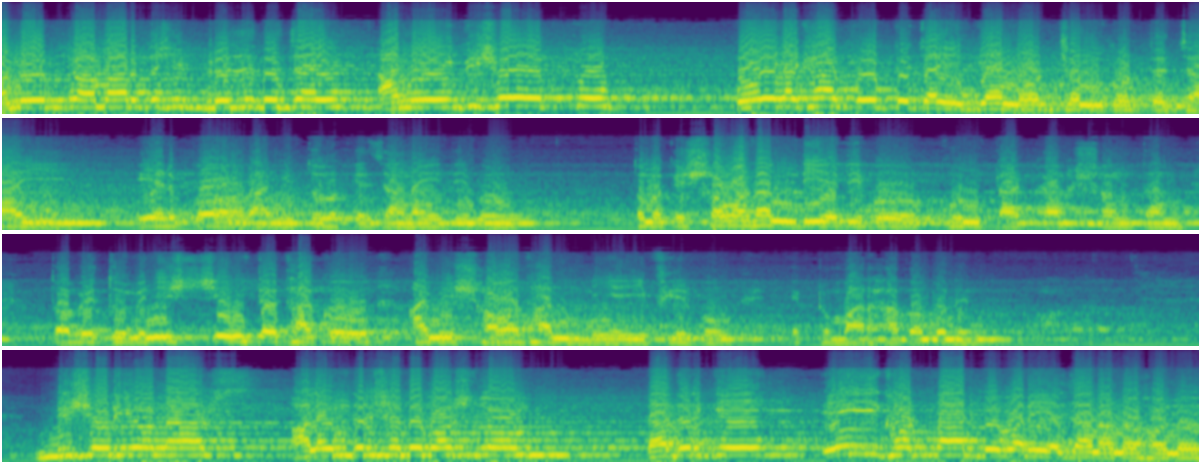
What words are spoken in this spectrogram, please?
আমি একটু আমার দেশে ফিরে যেতে চাই। আমি এই বিষয়ে একটু পড়ালেখা করতে চাই, জ্ঞান অর্জন করতে চাই। এরপর আমি তোমাকে জানাই দেব, তোমাকে সমাধান দিয়ে দিব কোন টাকার সন্তান। তবে তুমি নিশ্চিন্তে থাকো, আমি সমাধান নিয়েই ফিরবো। একটু মার হাবা বলেন। মিশরীয় নার্স আলেমদের সাথে বসল তাদেরকে এই ঘটনার ব্যাপারে জানানো হলো।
